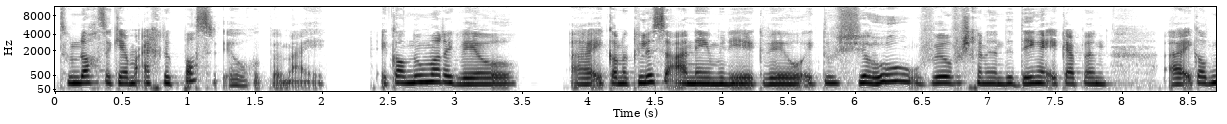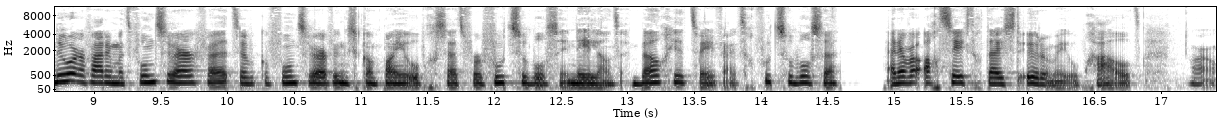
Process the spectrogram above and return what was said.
toen dacht ik, ja, maar eigenlijk past het heel goed bij mij. Ik kan doen wat ik wil. Uh, ik kan de klussen aannemen die ik wil. Ik doe zoveel verschillende dingen. Ik heb een, uh, ik had nul ervaring met fondsenwerven. Toen heb ik een fondsenwervingscampagne opgezet voor voedselbossen in Nederland en België. 52 voedselbossen. En daar hebben 78.000 euro mee opgehaald. Wow.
